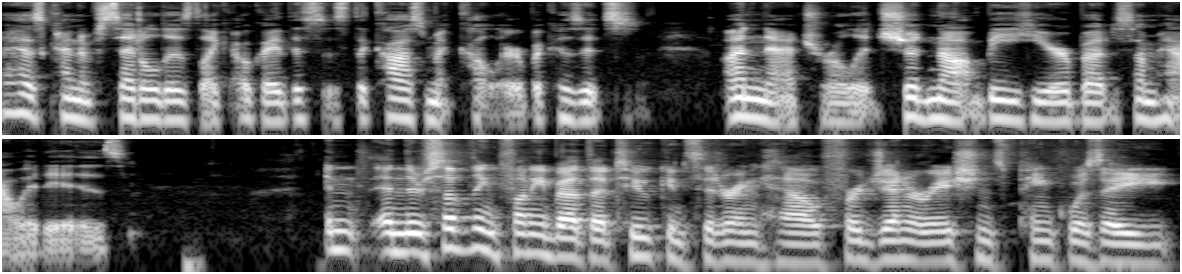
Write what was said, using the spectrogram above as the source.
has kind of settled as like okay this is the cosmic color because it's unnatural. It should not be here but somehow it is. And and there's something funny about that too, considering how for generations pink was a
